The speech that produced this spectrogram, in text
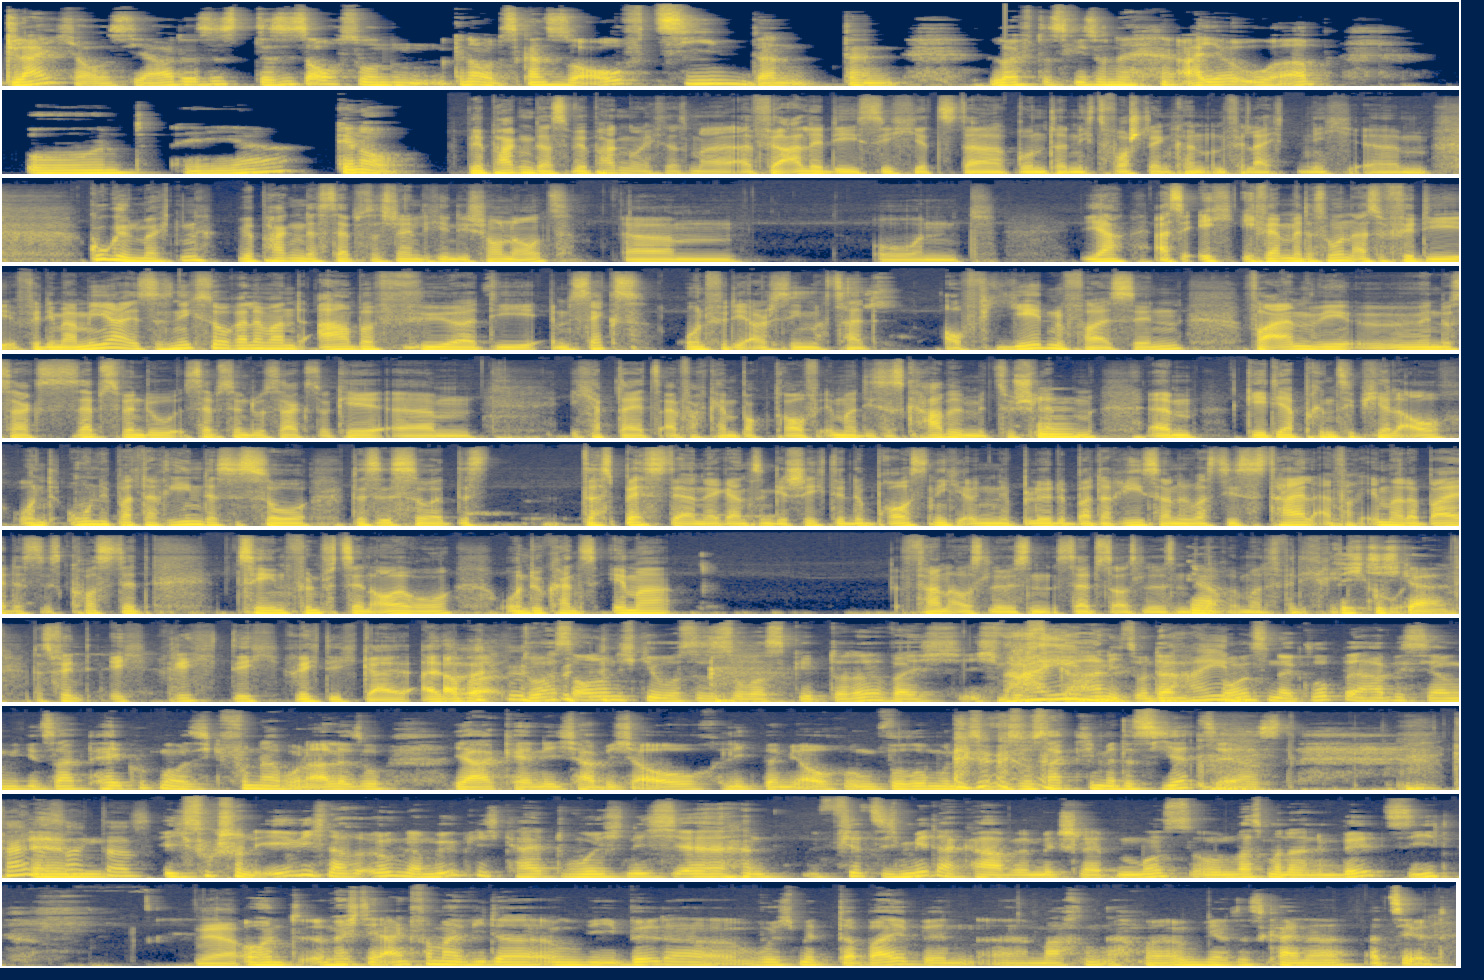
gleich aus, ja. Das ist, das ist auch so ein, genau, das kannst du so aufziehen, dann, dann läuft das wie so eine Eieruhr ab. Und ja, genau. Wir packen das, wir packen euch das mal für alle, die sich jetzt darunter nichts vorstellen können und vielleicht nicht ähm, googeln möchten. Wir packen das selbstverständlich in die Show Notes. Ähm, und ja, also ich, ich werde mir das holen. Also für die, für die Mamiya ist es nicht so relevant, aber für die M6 und für die RC macht es halt auf jeden Fall Sinn. Vor allem, wie, wenn du sagst, selbst wenn du, selbst wenn du sagst, okay, ähm, ich habe da jetzt einfach keinen Bock drauf, immer dieses Kabel mitzuschleppen, mhm. ähm, geht ja prinzipiell auch. Und ohne Batterien, das ist so, das ist so, das, das Beste an der ganzen Geschichte. Du brauchst nicht irgendeine blöde Batterie, sondern du hast dieses Teil einfach immer dabei. Das ist, kostet 10, 15 Euro und du kannst immer Fernauslösen, Selbstauslösen, ja. wie auch immer. Das finde ich richtig, richtig cool. geil. Das finde ich richtig, richtig geil. Also Aber du hast auch noch nicht gewusst, dass es sowas gibt, oder? Weil ich, ich nein, gar nichts. Und dann nein. bei uns in der Gruppe habe ich es ja irgendwie gesagt, hey, guck mal, was ich gefunden habe. Und alle so, ja, kenne ich, habe ich auch, liegt bei mir auch irgendwo rum. Und ich so, wieso sagt ihr mir das jetzt erst? Keiner ähm, sagt das. Ich suche schon ewig nach irgendeiner Möglichkeit, wo ich nicht äh, 40 Meter Kabel mitschleppen muss und was man dann im Bild sieht. Ja. Und möchte einfach mal wieder irgendwie Bilder, wo ich mit dabei bin, äh, machen, aber irgendwie hat es keiner erzählt.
